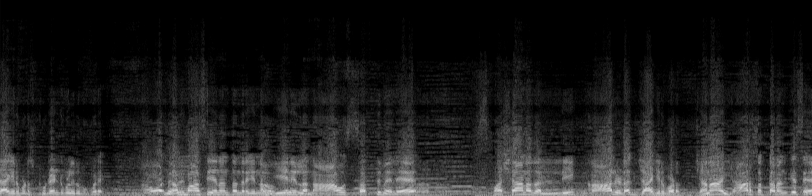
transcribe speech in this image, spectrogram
ಜಾಗ ಇರ್ಬೋದು ಸ್ಟೂಡೆಂಟ್ಗಳು ಇರ್ಬೇಕು ಬರೇ. ನಮ್ಮ ಆಸೆ ಏನಂತಂದ್ರೆ ನಮ್ಗೆ ಏನಿಲ್ಲ. ನಾವು ಸತ್ ಮೇಲೆ ಸ್ಮಶಾನದಲ್ಲಿ ಕಾಲಿಡಕ್ ಜಾಗ ಇರ್ಬಾರ್ದು. ಜನ ಯಾರು ಸತ್ತಾರ ಅನ್ಕೇಸೆ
